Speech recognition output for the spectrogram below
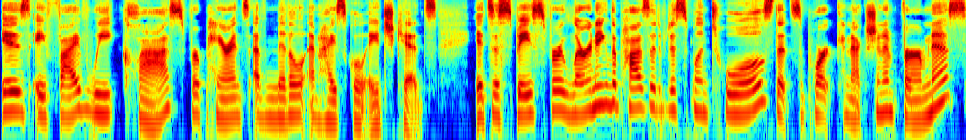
is a five week class for parents of middle and high school age kids. It's a space for learning the positive discipline tools that support connection and firmness,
